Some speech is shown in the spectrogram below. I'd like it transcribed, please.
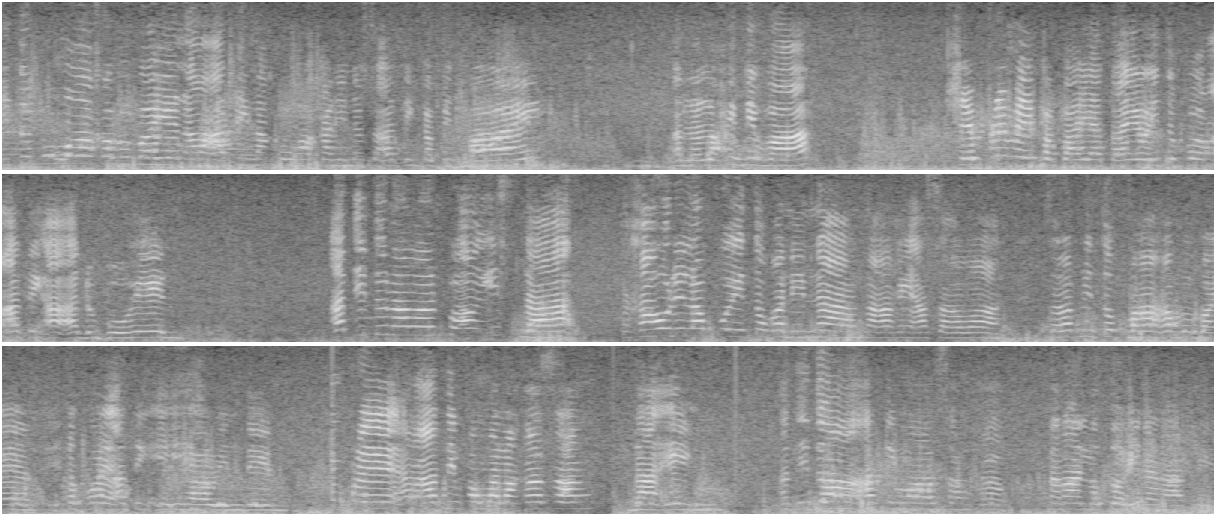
Ito po mga kababayan ang ating nakuha kanina sa ating kapitbahay. Ang lalaki, di ba? Siyempre may papaya tayo. Ito po ang ating aadobohin. At ito naman po ang isda. Kakahuli lang po ito kanina ng aking asawa. Sarap nito mga kababayan. Ito po ay ating iihawin din. Siyempre, ang ating pangmalakasang daing. At ito ang ating mga sangkap. Tara, lutuin na natin.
